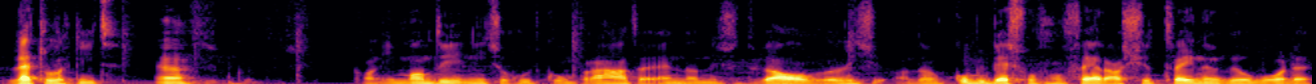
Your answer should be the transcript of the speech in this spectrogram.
Letterlijk niet. Ja. Dus gewoon iemand die niet zo goed kon praten. En dan is het wel, dan, is je- dan kom je best wel van ver als je trainer wil worden.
